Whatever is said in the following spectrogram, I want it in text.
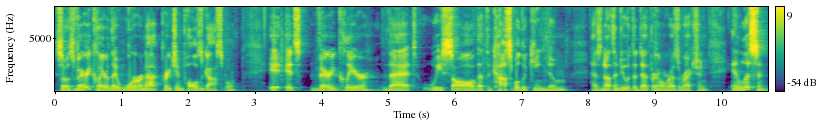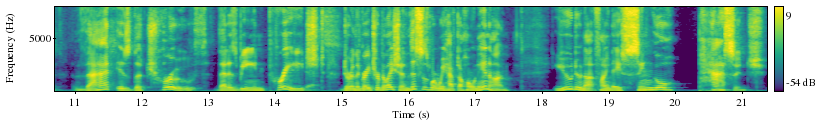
So it's very clear they were not preaching Paul's gospel. It, it's very clear that we saw that the gospel of the kingdom has nothing to do with the death, burial, and resurrection. And listen, that is the truth that is being preached during the Great Tribulation. This is where we have to hone in on. You do not find a single passage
